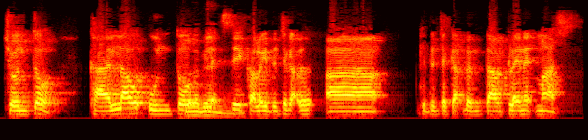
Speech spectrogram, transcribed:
Contoh, kalau untuk Bila let's say kalau kita cakap uh, kita cakap tentang planet Mars.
